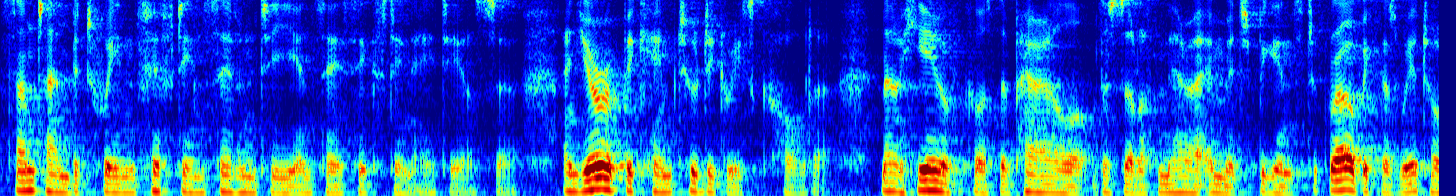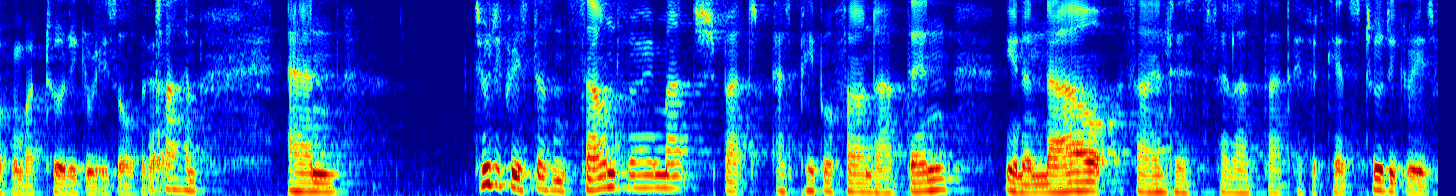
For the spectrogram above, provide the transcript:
sometime between 1570 and say 1680 or so. And europe became two degrees colder. Now here of course the parallel the sort of mirror image begins to grow because we're talking about two degrees all the time. And two degrees doesn't sound very much but as people found out then you know now scientists tell us that if it gets two degrees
